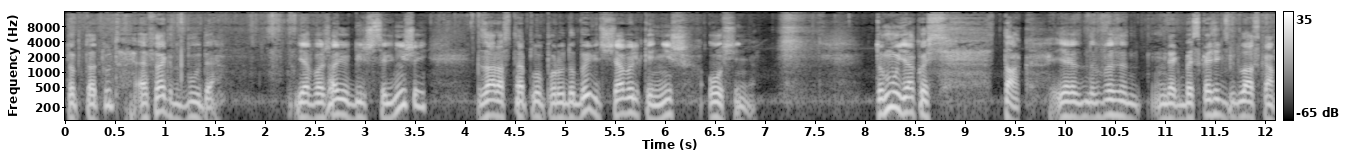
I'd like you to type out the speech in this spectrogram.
Тобто тут ефект буде. Я вважаю більш сильніший зараз теплу пору доби від щавельки, ніж осінню. Тому якось так. Я, ви, якби, скажіть, будь ласка,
